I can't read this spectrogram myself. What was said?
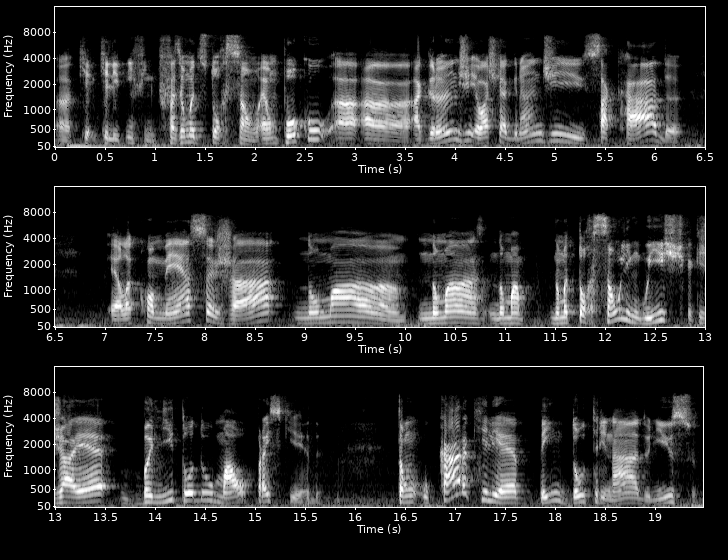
Uh, que, que, ele, enfim, fazer uma distorção. É um pouco a, a, a, grande, eu acho que a grande sacada, ela começa já numa, numa, numa, numa torção linguística que já é banir todo o mal para a esquerda. Então, o cara que ele é bem doutrinado nisso,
